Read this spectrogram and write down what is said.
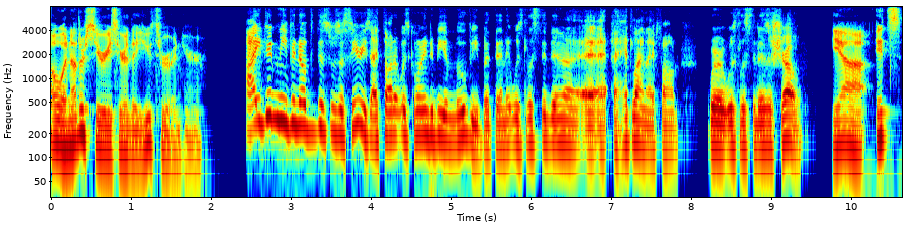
oh, another series here that you threw in here. I didn't even know that this was a series. I thought it was going to be a movie, but then it was listed in a, a, a headline I found where it was listed as a show. Yeah, it's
